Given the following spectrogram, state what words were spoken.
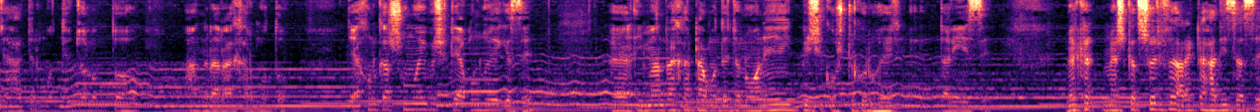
যে হাতের মধ্যে জ্বলন্ত আংরা রাখার মতো। এখনকার সময় বিষয়টা এমন হয়ে গেছে ইমান রাখাটা আমাদের জন্য অনেক বেশি কষ্টকর হয়ে দাঁড়িয়েছে। মেশকাত শরীফের আরেকটা হাদিস আছে,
